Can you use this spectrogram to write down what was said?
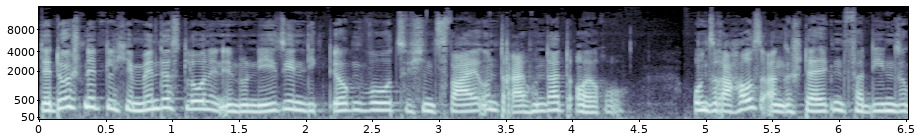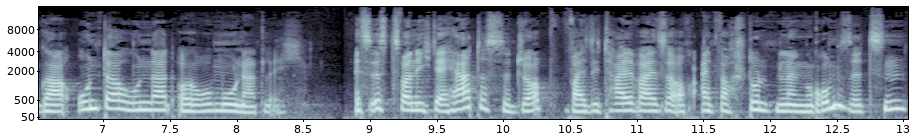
Der durchschnittliche Mindestlohn in Indonesien liegt irgendwo zwischen 200 und 300 Euro. Unsere Hausangestellten verdienen sogar unter 100 Euro monatlich. Es ist zwar nicht der härteste Job, weil sie teilweise auch einfach stundenlang rumsitzen,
